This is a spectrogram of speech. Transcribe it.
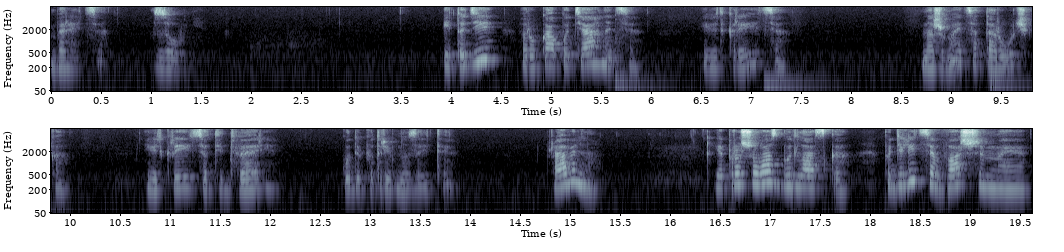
береться ззовні. І тоді рука потягнеться і відкриється, нажметься та ручка, і відкриються ті двері, куди потрібно зайти. Правильно? Я прошу вас, будь ласка, поділіться вашими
